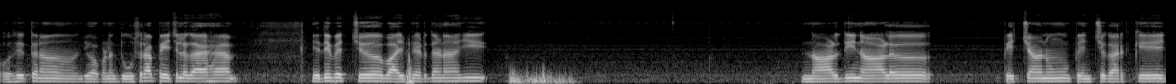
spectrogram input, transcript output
ਉਸੇ ਤਰ੍ਹਾਂ ਜੋ ਆਪਣਾ ਦੂਸਰਾ ਪੇਚ ਲਗਾਇਆ ਹੈ ਇਹਦੇ ਵਿੱਚ ਬਾਜ ਫੇਰ ਦੇਣਾ ਹੈ ਜੀ। ਨਾਲ ਦੀ ਨਾਲ ਪੇਚਾਂ ਨੂੰ ਪਿੰਚ ਕਰਕੇ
